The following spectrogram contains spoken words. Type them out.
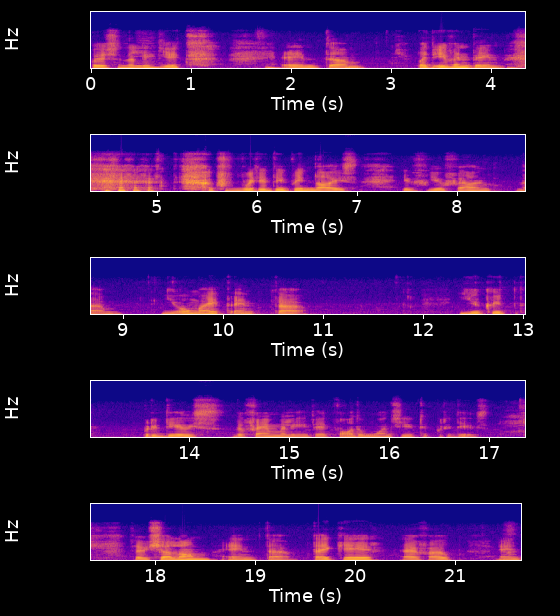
personally yet, and um, but even then, wouldn't it be nice if you found um, your mate and uh, you could produce the family that Father wants you to produce? So, shalom and uh, take care, have hope, and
